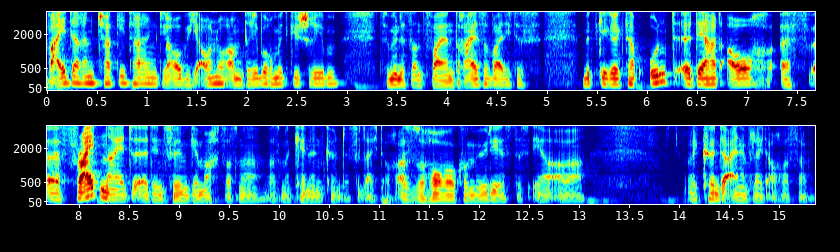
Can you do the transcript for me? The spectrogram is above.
weiteren Chucky-Teilen, glaube ich, auch noch am Drehbuch mitgeschrieben. Zumindest an 2 und 3, soweit ich das mitgekriegt habe. Und äh, der hat auch äh, äh, Fright Night äh, den Film gemacht, was man, was man kennen könnte, vielleicht auch. Also so Horrorkomödie ist das eher, aber könnte einem vielleicht auch was sagen.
